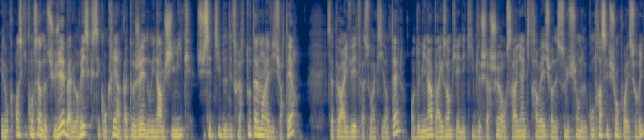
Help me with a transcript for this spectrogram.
Et donc en ce qui concerne notre sujet, bah, le risque c'est qu'on crée un pathogène ou une arme chimique susceptible de détruire totalement la vie sur Terre, ça peut arriver de façon accidentelle. En 2001, par exemple, il y a une équipe de chercheurs australiens qui travaillaient sur des solutions de contraception pour les souris,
